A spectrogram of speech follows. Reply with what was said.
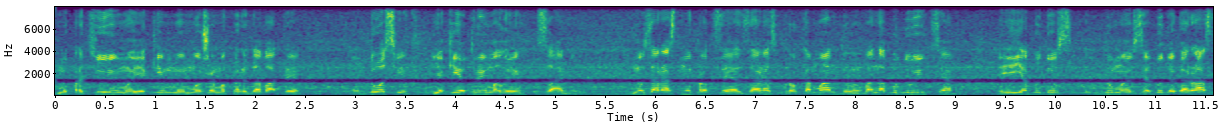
ми працюємо, яким ми можемо передавати досвід, який отримали самі. Ну зараз не про це. Зараз про команду. Вона будується, і я буду думаю, все буде гаразд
